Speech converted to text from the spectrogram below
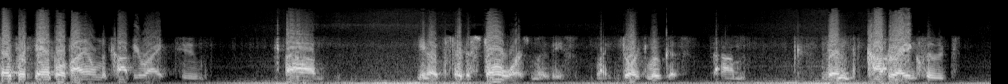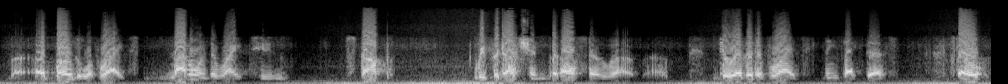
So, for example, if I own the copyright to, um, you know, say the Star Wars movies, like George Lucas, um, then copyright includes a bundle of rights, not only the right to stop reproduction, but also uh, uh, derivative rights, things like this. So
